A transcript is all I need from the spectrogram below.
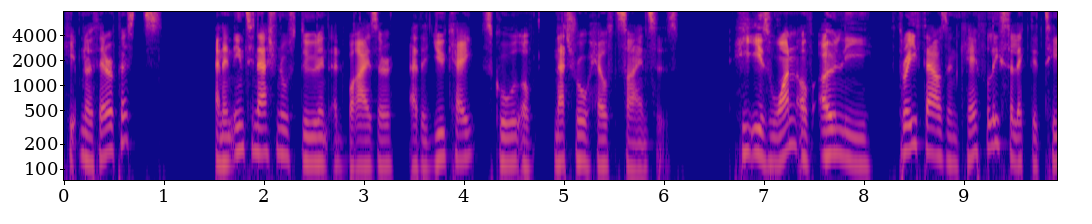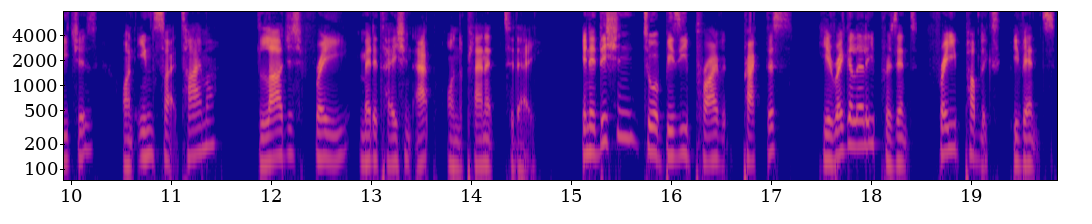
Hypnotherapists, and an international student advisor at the UK School of Natural Health Sciences. He is one of only 3,000 carefully selected teachers on Insight Timer, the largest free meditation app on the planet today. In addition to a busy private practice, he regularly presents free public events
